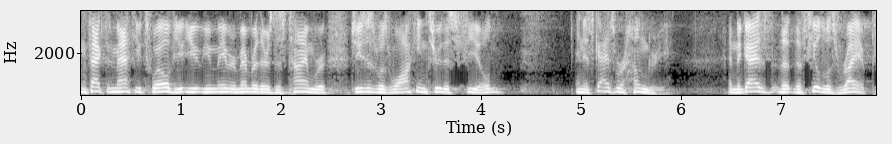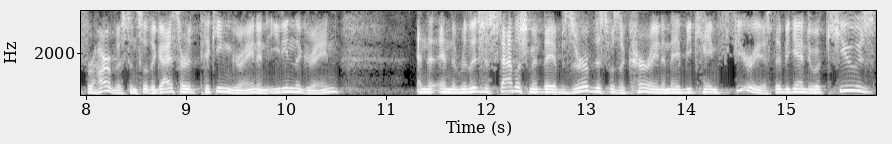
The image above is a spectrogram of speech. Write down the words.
In fact, in Matthew 12, you, you, you may remember there's this time where Jesus was walking through this field and his guys were hungry. And the guys, the, the field was ripe for harvest. And so the guys started picking grain and eating the grain. And the, and the, religious establishment, they observed this was occurring and they became furious. They began to accuse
